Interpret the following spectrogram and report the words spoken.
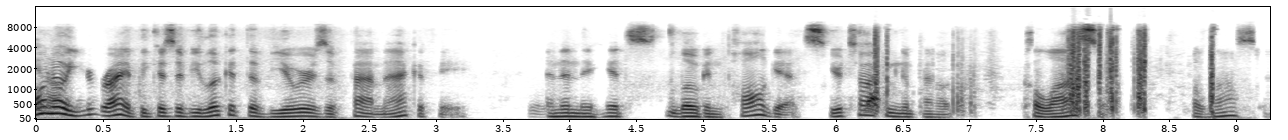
Oh know. no, you're right because if you look at the viewers of Pat McAfee, hmm. and then the hits Logan Paul gets, you're talking about colossal, colossal.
